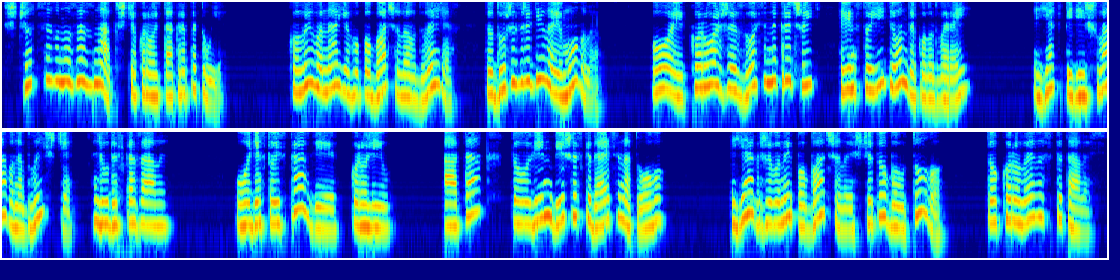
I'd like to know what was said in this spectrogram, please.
що це воно за знак, що король так репетує. Коли вона його побачила в дверях, то дуже зраділа і мовила Ой, король же зовсім не кричить, він стоїть онде коло дверей. Як підійшла вона ближче, люди сказали Одяг то і справді королів, а так, то він більше скидається на того. Як же вони побачили, що то був того, то королева спиталась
